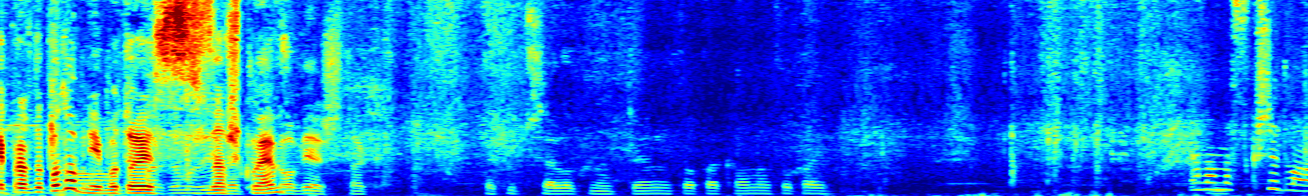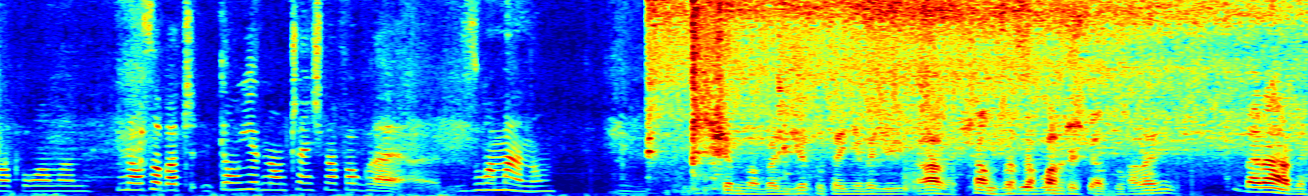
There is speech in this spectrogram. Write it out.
Najprawdopodobniej, bo to jest Bardzo za możliwe, szkłem. Tylko wiesz, tak, taki przelot na tym, to tak ono tutaj. Ale ona skrzydła ma połamane. No zobacz, tą jedną część ma w ogóle e, złamaną. Ciemno będzie, tutaj nie będzie... Ale, Tam za zapachy. światło. Ale da radę.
